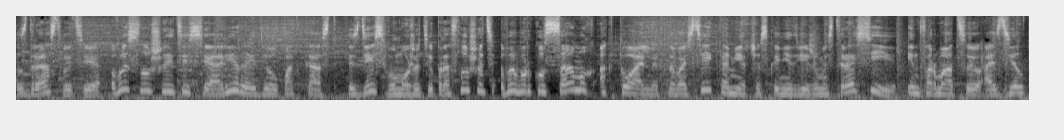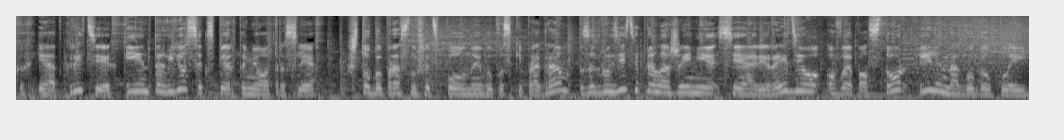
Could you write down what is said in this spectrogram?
Здравствуйте! Вы слушаете Сиари Радио Подкаст. Здесь вы можете прослушать выборку самых актуальных новостей коммерческой недвижимости России, информацию о сделках и открытиях и интервью с экспертами отрасли. Чтобы прослушать полные выпуски программ, загрузите приложение Сиари Radio в Apple Store или на Google Play.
